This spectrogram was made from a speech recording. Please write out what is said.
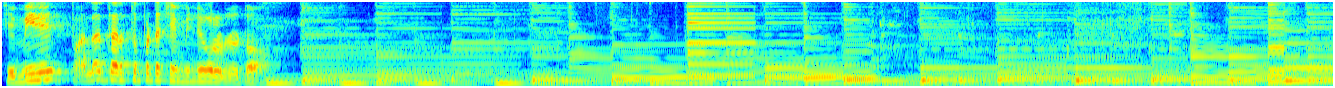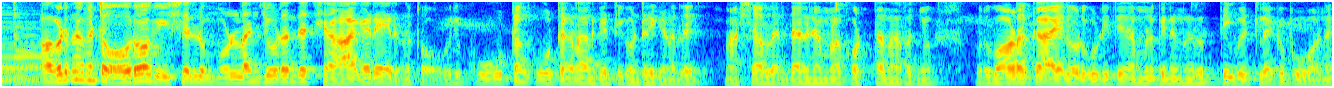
ചെമ്മീൻ പല തരത്തിൽപ്പെട്ട ചെമ്മീനുകളുണ്ട് കേട്ടോ അവിടുന്ന് അങ്ങോട്ട് ഓരോ വീശലിലും മുള്ളൻചൂടന്റെ ചാകരയായിരുന്നു കേട്ടോ ഒരു കൂട്ടം കൂട്ടങ്ങളാണ് കിട്ടിക്കൊണ്ടിരിക്കുന്നത് മാഷാല്ല എന്തായാലും നമ്മളെ കൊട്ട നിറഞ്ഞു. ഒരുപാടൊക്കെ ആയതോട് കൂടിയിട്ട് നമ്മൾ പിന്നെ നിർത്തി വീട്ടിലേക്ക് പോവാണ്.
